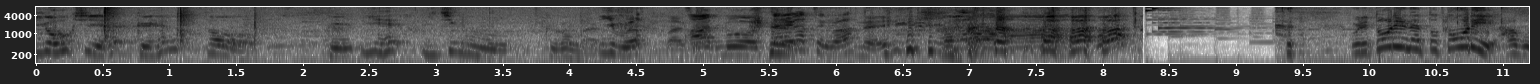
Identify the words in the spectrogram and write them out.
이거 혹시 해- 그 햄스터 그이이 친구 그건가요? 이게 뭐야? 맞아. 아뭐 짤 같은 거야? 네. 우리 또리는 또 또리 하고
